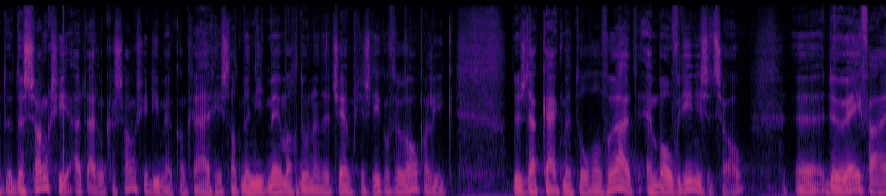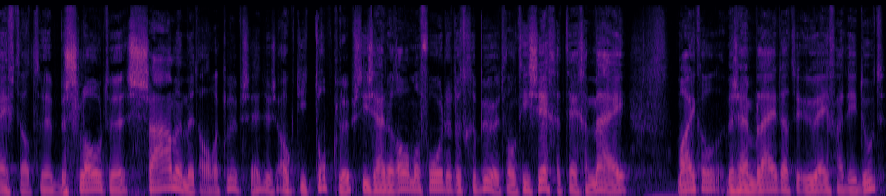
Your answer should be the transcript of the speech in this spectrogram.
de, de sanctie, uiteindelijke sanctie die men kan krijgen... is dat men niet mee mag doen aan de Champions League of de Europa League. Dus daar kijkt men toch wel vooruit. En bovendien is het zo, eh, de UEFA heeft dat eh, besloten samen met alle clubs. Hè. Dus ook die topclubs, die zijn er allemaal voor dat het gebeurt. Want die zeggen tegen mij... Michael, we zijn blij dat de UEFA dit doet.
